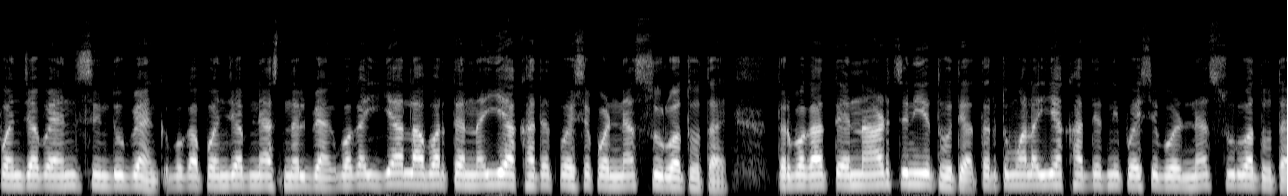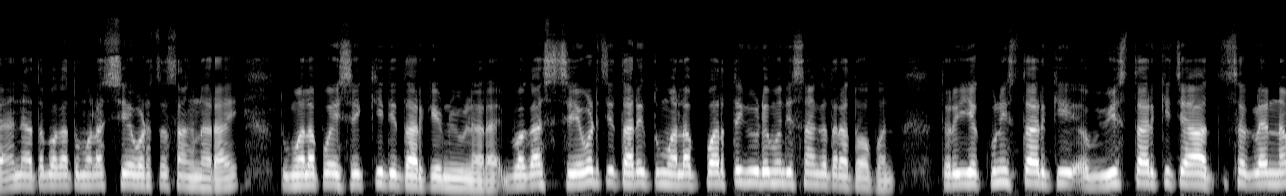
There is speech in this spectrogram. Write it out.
Punjab and Sindhu bank. बघा पंजाब नॅशनल बँक. बघा या लाभार्थ्यांना या खात्यात पैसे पडण्यास सुरुवात होत आहे. तर बघा त्यांना अडचणी येत होत्या तर तुम्हाला या खात्यातनी पैसे पडण्यास सुरुवात होत आहे. आणि आता बघा तुम्हाला शेवटचं सांगणार आहे. तुम्हाला पैसे किती तारखे मिळणार आहे? बघा शेवटची तारीख तुम्हाला प्रत्येक व्हिडिओमध्ये सांगत राहतो आपण. तर एकोणीस तारखे वीस तारखेच्या आत सगळ्यांना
